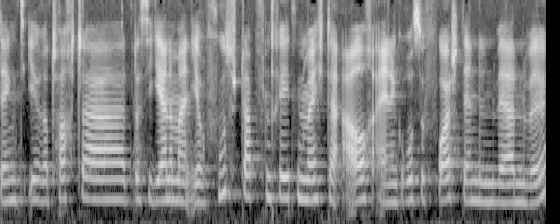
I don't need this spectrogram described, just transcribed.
Denkt Ihre Tochter, dass sie gerne mal in ihre Fußstapfen treten möchte, auch eine große Vorständin werden will?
